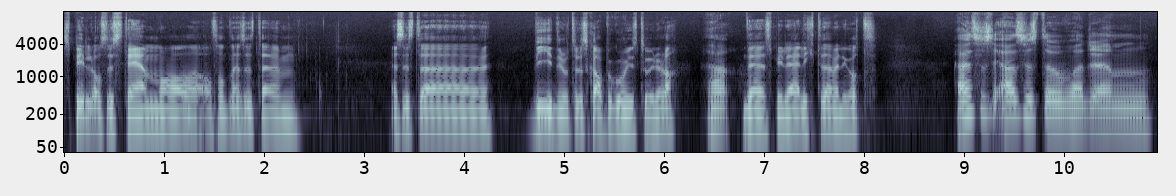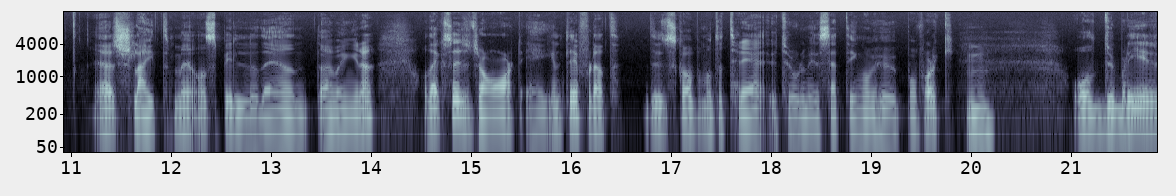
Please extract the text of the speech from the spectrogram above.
spill og system og alt sånt. Jeg syns det, jeg synes det bidro til å skape gode historier, da. Ja. Det spillet. Jeg likte det veldig godt. Jeg syns det var um, Jeg sleit med å spille det da jeg var yngre. Og det er ikke så rart, egentlig, for du skal på en måte tre utrolig mye setting over huet på folk. Mm. Og du blir,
